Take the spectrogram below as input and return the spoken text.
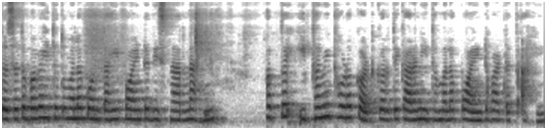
तसं तर बघा इथं तुम्हाला कोणताही पॉईंट दिसणार नाही. फक्त इथं मी थोडं कट करते कारण इथं मला पॉईंट वाटत आहे.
